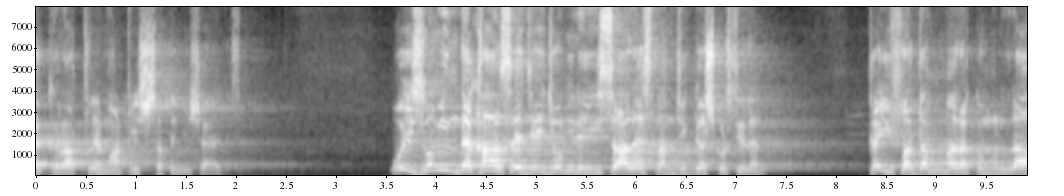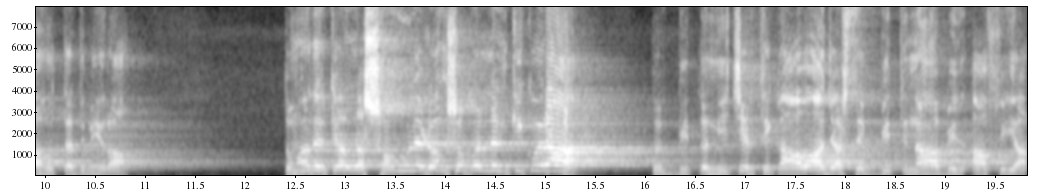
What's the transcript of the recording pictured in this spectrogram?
এক রাত্রে মাটির সাথে মিশায় গেছে ওই জমিন দেখা আছে যেই জমিনে ঈসা আল ইসলাম জিজ্ঞাসা করছিলেন কৈফা দাম্মারাকুমুল্লাহ তদমিরা? তোমাদেরকে আল্লাহ সমূলে ধ্বংস করলেন কি কইরা? তো বিত নিচের থেকে আওয়াজ আসছে, বিতনা বিল আফিয়া,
